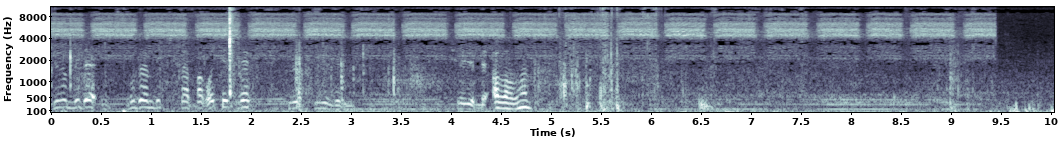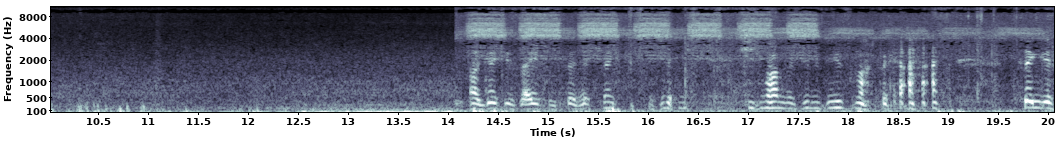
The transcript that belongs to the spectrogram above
Şunu bir de buradan bir çıkar. Bak o tetiler kırılıyor dedim. Şöyle bir alalım. Ha zayıfsın sen sen şişman da şimdi değilsin artık. sen gir.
